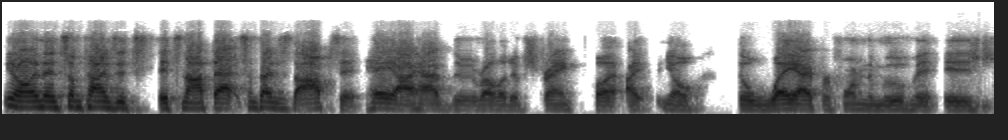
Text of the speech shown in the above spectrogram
you know and then sometimes it's it's not that sometimes it's the opposite hey i have the relative strength but i you know the way i perform the movement is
